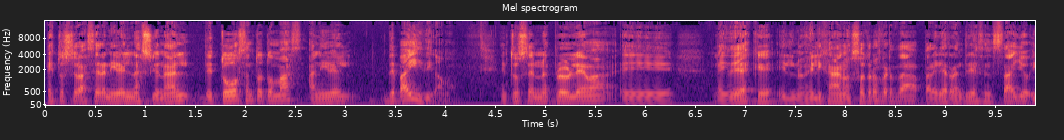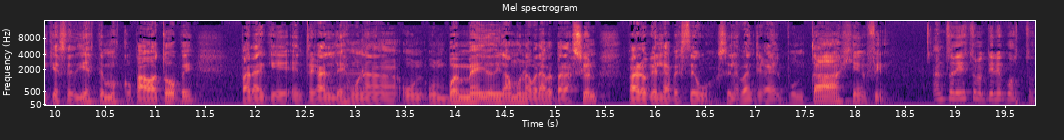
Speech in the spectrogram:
Esto se va a hacer a nivel nacional de todo Santo Tomás, a nivel de país, digamos. Entonces no es problema, eh, la idea es que nos elijan a nosotros, ¿verdad?, para ir a rendir ese ensayo y que ese día estemos copados a tope para que entregarles una, un, buen medio, digamos, una buena preparación para lo que es la PCU. Se les va a entregar el puntaje, en fin. Antonio, ¿esto no tiene costo?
